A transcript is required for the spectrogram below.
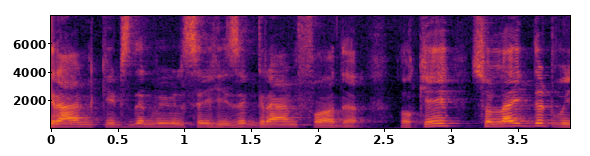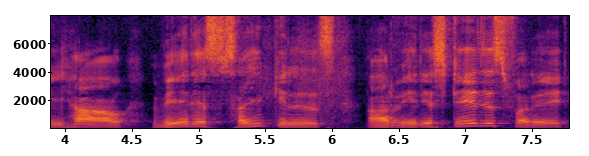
grandkids then we will say he is a grandfather. Okay? So like that we have various cycles or various stages for a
